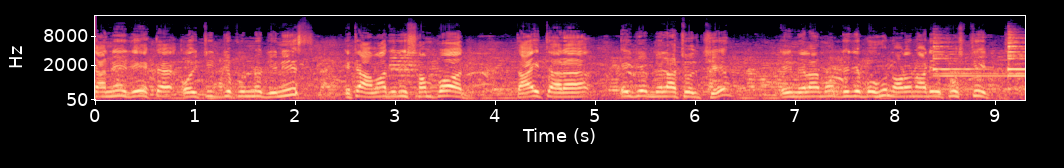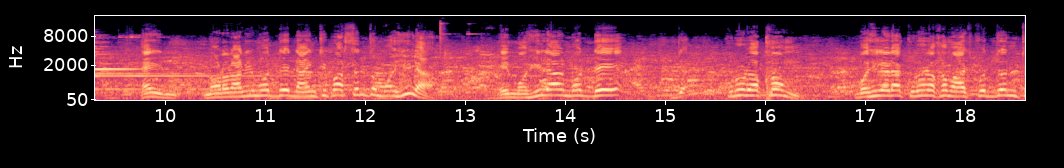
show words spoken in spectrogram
জানে যে একটা ঐতিহ্যপূর্ণ জিনিস, এটা আমাদেরই সম্পদ, তাই তারা এই যে মেলা চলছে এই মেলার মধ্যে যে বহু নরনারী উপস্থিত, এই নরনারীর মধ্যে নাইনটি পার্সেন্ট তো মহিলা। এই মহিলার মধ্যে কোনো রকম, মহিলারা কোনো রকম আজ পর্যন্ত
